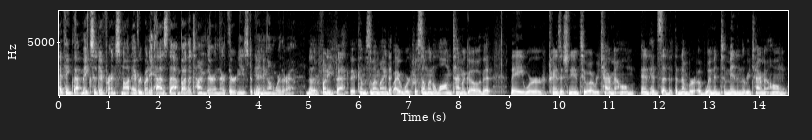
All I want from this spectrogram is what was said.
I think that makes a difference. Not everybody has that by the time they're in their 30s, depending yeah. on where they're at. Another funny fact that comes to my mind I worked with someone a long time ago that they were transitioning into a retirement home and had said that the number of women to men in the retirement home,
